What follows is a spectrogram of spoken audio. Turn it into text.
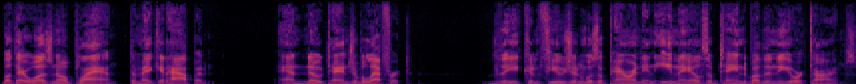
But there was no plan to make it happen, and no tangible effort. The confusion was apparent in emails obtained by the New York Times.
